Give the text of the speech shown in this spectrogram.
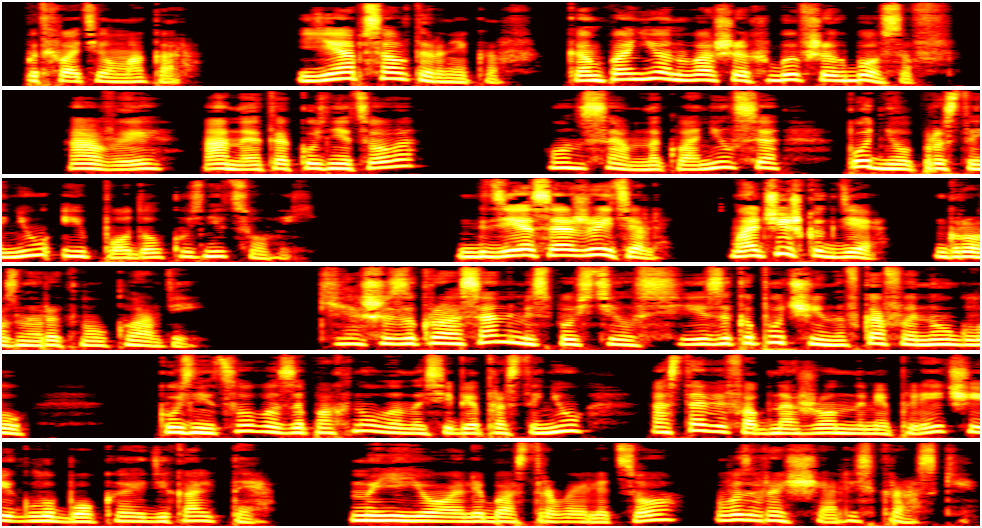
— подхватил Макар. «Я Псалтырников, компаньон ваших бывших боссов. А вы, Анетта Кузнецова?» Он сам наклонился, поднял простыню и подал Кузнецовой. «Где сожитель? Мальчишка где?» — грозно рыкнул Клавдий. Кеша за круассанами спустился и за капучино в кафе на углу. Кузнецова запахнула на себе простыню, оставив обнаженными плечи и глубокое декольте. На ее алебастровое лицо возвращались краски.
